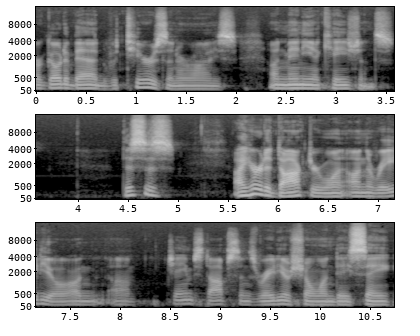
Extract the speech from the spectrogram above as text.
or go to bed with tears in our eyes on many occasions. This is, I heard a doctor on the radio, on uh, James Dobson's radio show one day say,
